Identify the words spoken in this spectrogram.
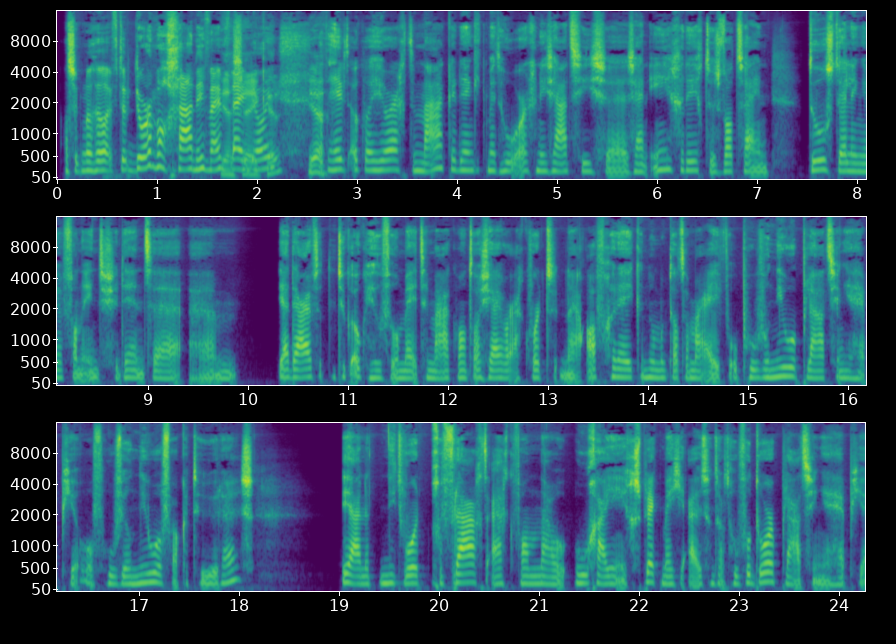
als ik nog heel even door mag gaan in mijn ja, pleidooi. Ja. Dat heeft ook wel heel erg te maken, denk ik, met hoe organisaties uh, zijn ingericht. Dus wat zijn doelstellingen van incidenten? Um, ja, daar heeft het natuurlijk ook heel veel mee te maken. Want als jij eigenlijk wordt nou ja, afgerekend, noem ik dat dan maar even, op hoeveel nieuwe plaatsingen heb je of hoeveel nieuwe vacatures. Ja, en het niet wordt gevraagd eigenlijk van, nou, hoe ga je in gesprek met je uitzendkracht? Hoeveel doorplaatsingen heb je?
